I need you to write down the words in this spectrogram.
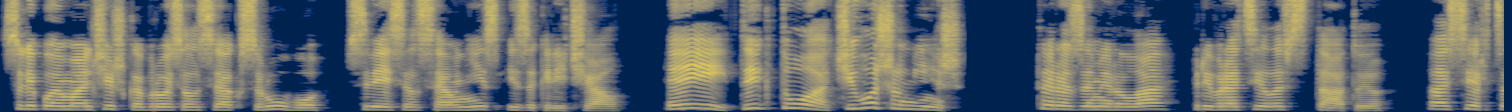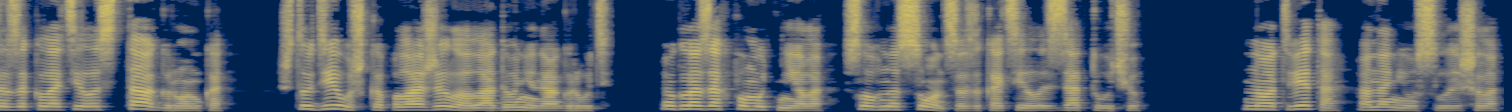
Слепой мальчишка бросился к срубу, свесился вниз и закричал. «Эй, ты кто? Чего шумишь?» Тера замерла, превратилась в статую, а сердце заколотилось так громко, что девушка положила ладони на грудь. В глазах помутнело, словно солнце закатилось за тучу. Но ответа она не услышала.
